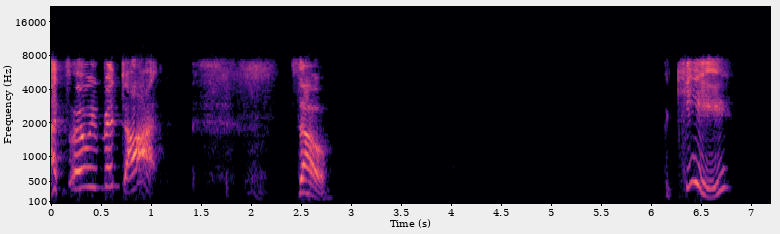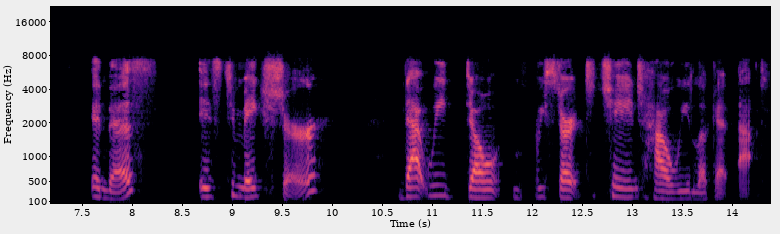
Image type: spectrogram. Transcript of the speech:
that's what we've been taught. So, key in this is to make sure that we don't we start to change how we look at that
